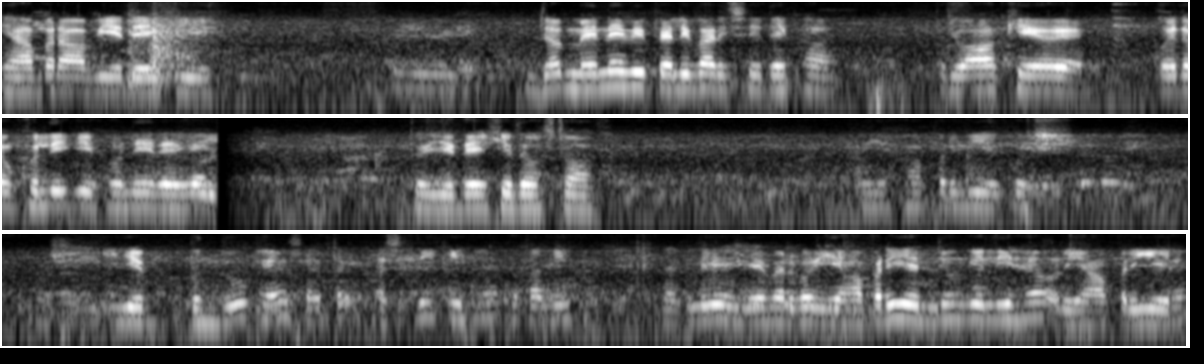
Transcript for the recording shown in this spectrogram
यहाँ पर आप ये देखिए। जब मैंने भी पहली बार इसे देखा तो जो आँखें वो एकदम खुली की खुली रह गई। तो ये देखिए दोस्तों आप। यहाँ पर भी ये कुछ ये बंदूक है, शायद असली की है, पता नहीं। नकली है, ये मेरे को यहाँ पर ही एलियों के लिए है और यहाँ पर ये है।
